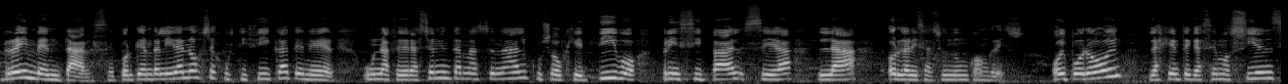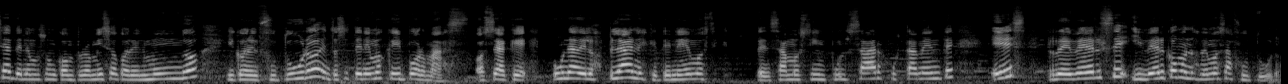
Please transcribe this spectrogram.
reinventarse, porque en realidad no se justifica tener una federación internacional cuyo objetivo principal sea la organización de un congreso. Hoy por hoy, la gente que hacemos ciencia tenemos un compromiso con el mundo y con el futuro, entonces tenemos que ir por más. O sea que uno de los planes que tenemos y pensamos impulsar justamente es reverse y ver cómo nos vemos a futuro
